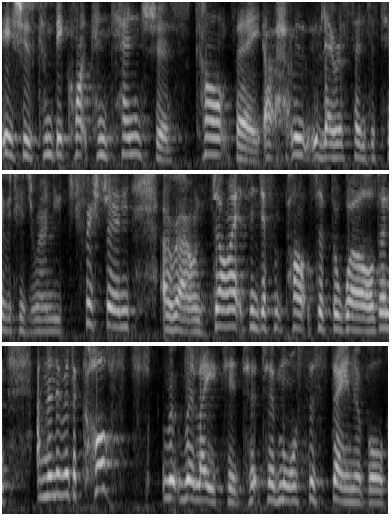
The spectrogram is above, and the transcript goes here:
issues can be quite contentious, can't they? Uh, I mean, there are sensitivities around nutrition, around diets in different parts of the world, and, and then there are the costs related to, to more sustainable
